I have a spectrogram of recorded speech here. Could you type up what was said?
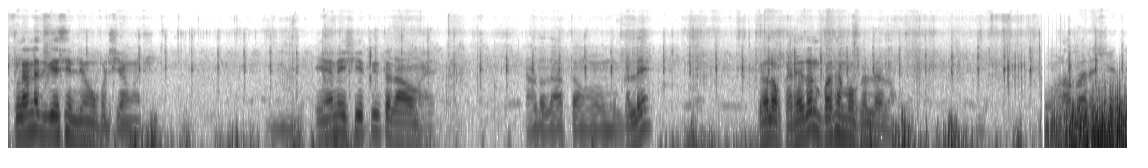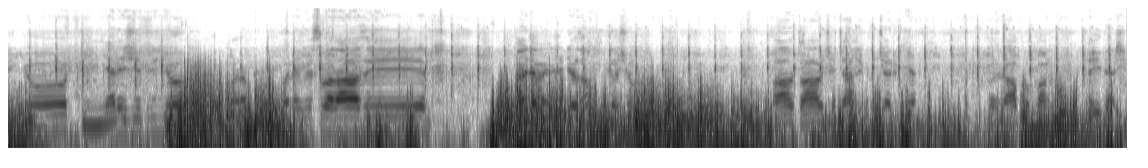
એકલાને જ બેસીને લેવું પડશે આમાંથી. એની શેતી તો લાવવા હે. હાડો દાતા હું ગલે પેલો ઘરે તો ને પછી હું ગલે રહું. ભોળાભાઈને શેતરી ગયો ટીનિયાને શેતરી ગયો મને વિશ્વાસ આવે છે. ભાવ તો આવે છે ચાલીસ પચાસ રૂપિયા. પણ આપણું કામ થઈ જશે.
